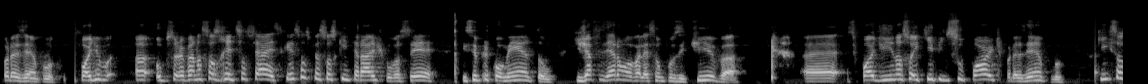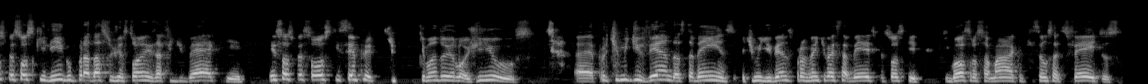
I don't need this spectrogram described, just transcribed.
Por exemplo, pode uh, observar nas suas redes sociais quem são as pessoas que interagem com você, que sempre comentam, que já fizeram uma avaliação positiva. Uh, você pode ir na sua equipe de suporte, por exemplo, quem são as pessoas que ligam para dar sugestões, dar feedback? Quem são as pessoas que sempre que, mandam elogios? É, para o time de vendas também, o time de vendas provavelmente vai saber as pessoas que, que gostam da sua marca, que são satisfeitos.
